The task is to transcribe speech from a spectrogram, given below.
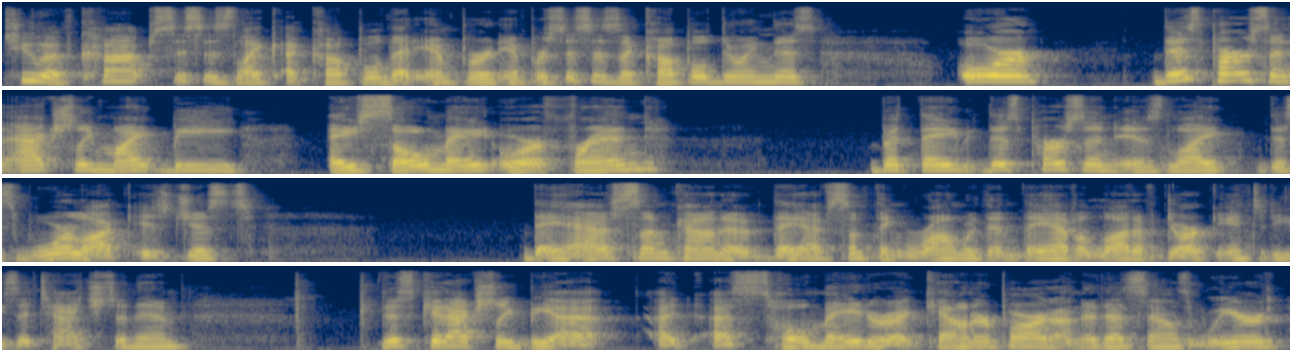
Two of Cups. This is like a couple, that Emperor and Empress. This is a couple doing this. Or this person actually might be a soulmate or a friend. But they this person is like, this warlock is just, they have some kind of, they have something wrong with them. They have a lot of dark entities attached to them. This could actually be a, a, a soulmate or a counterpart. I know that sounds weird.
